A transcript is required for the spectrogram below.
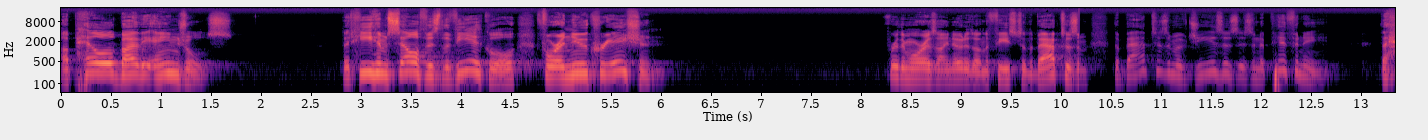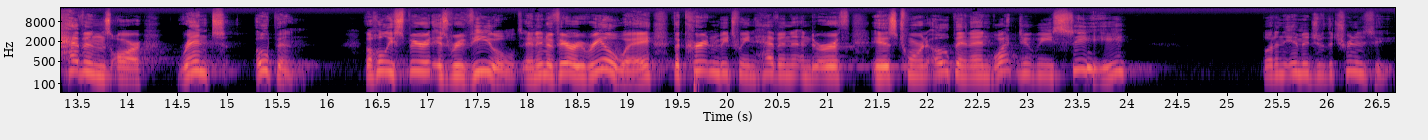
upheld by the angels, that he himself is the vehicle for a new creation. Furthermore, as I noted on the feast of the baptism, the baptism of Jesus is an epiphany. The heavens are rent open. The Holy Spirit is revealed, and in a very real way, the curtain between heaven and earth is torn open. And what do we see but an image of the Trinity?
